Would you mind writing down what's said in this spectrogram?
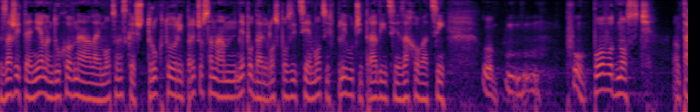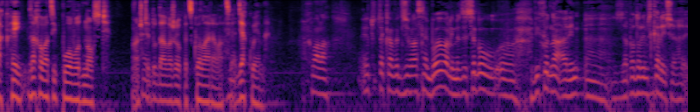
zažité nielen duchovné, ale aj mocenské štruktúry. Prečo sa nám nepodarilo z pozície moci vplyvu či tradície zachovať si pôvodnosť, tak hej, zachovať si pôvodnosť. A ešte dodáva, že opäť skvelá relácia. Ďakujeme. Chvala. Je to taká vec, že vlastne bojovali medzi sebou uh, východná a rim, uh, západorímska ríša, hej.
